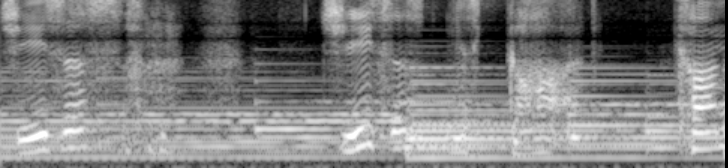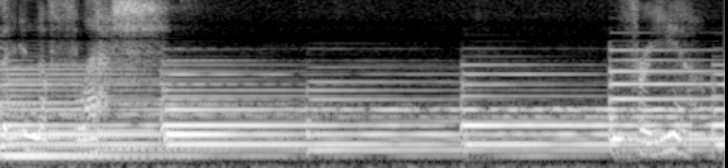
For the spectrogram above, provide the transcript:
Jesus, Jesus is God, come in the flesh for you.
